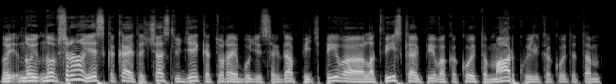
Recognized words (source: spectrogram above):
Но, но, но все равно есть какая-то часть людей, которая будет всегда пить пиво, латвийское пиво, какую-то марку или какой-то там,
